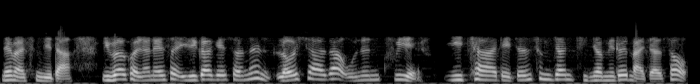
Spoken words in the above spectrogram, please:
네, 맞습니다. 이와 관련해서 일각에서는 러시아가 오는 9일 2차 대전 승전 기념일을 맞아서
